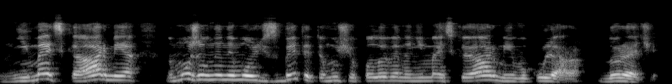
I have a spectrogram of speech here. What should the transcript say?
Німецька армія, ну може вони не можуть збити, тому що половина німецької армії в окулярах. До речі,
